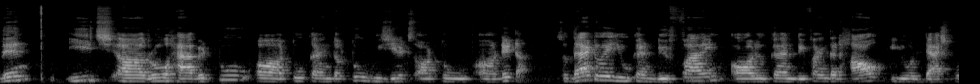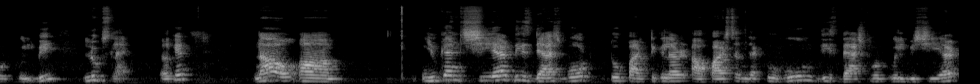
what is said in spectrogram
Then each uh, row have a two uh, two kind of two widgets or two uh, data. So that way you can define or you can define that how your dashboard will be looks like. Okay. Now um, you can share this dashboard to particular uh, person that to whom this dashboard will be shared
